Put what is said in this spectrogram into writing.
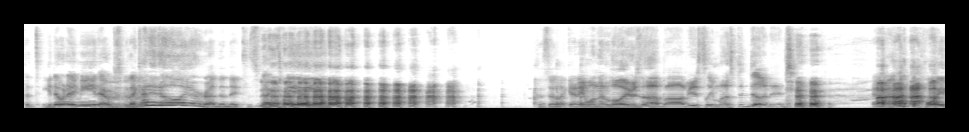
the, t- you know what I mean? I would just be like, Mhm. I need a lawyer, and then they'd suspect me because they're like, anyone that lawyers up obviously must have done it. And I'm at the point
